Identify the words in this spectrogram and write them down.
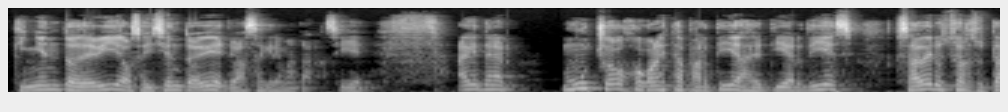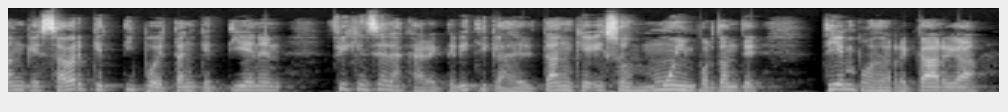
500 de vida o 600 de vida y te vas a querer matar. Así que hay que tener mucho ojo con estas partidas de tier 10, saber usar su tanque, saber qué tipo de tanque tienen, fíjense las características del tanque, eso es muy importante, tiempos de recarga,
